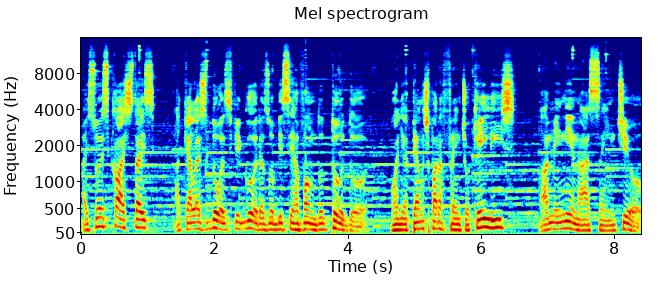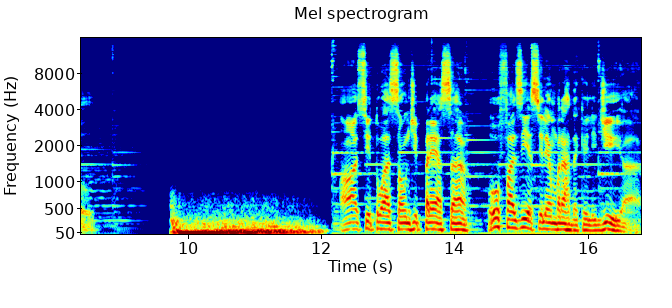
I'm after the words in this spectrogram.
Às suas costas, aquelas duas figuras observando tudo. Olhe apenas para frente, ok, Liz? A menina assentiu. A situação de pressa o fazia se lembrar daquele dia.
